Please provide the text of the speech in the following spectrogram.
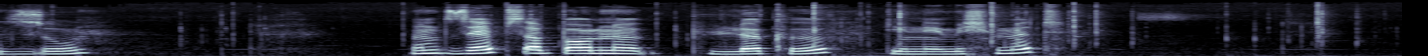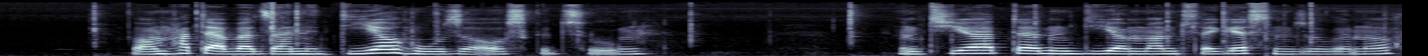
So. Und selbst abbauende Blöcke, die nehme ich mit. Warum hat er aber seine Dia-Hose ausgezogen? Und hier hat er einen Diamant vergessen sogar noch.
